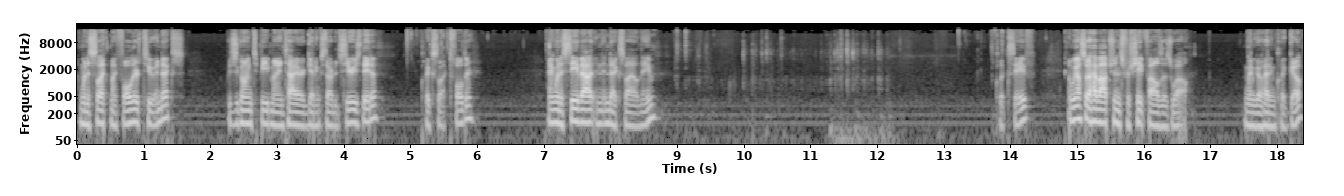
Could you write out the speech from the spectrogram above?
I'm going to select my folder to index, which is going to be my entire Getting Started series data. Click Select Folder. I'm going to save out an index file name. Click Save. And we also have options for shapefiles as well. I'm going to go ahead and click Go.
